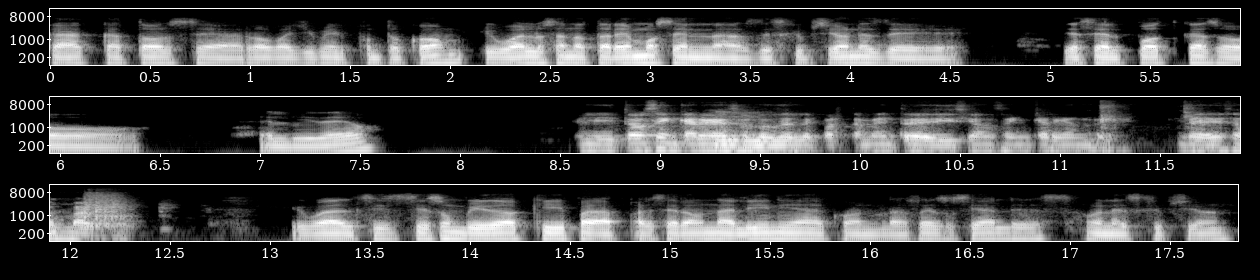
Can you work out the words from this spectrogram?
martinez.diazk14.gmail.com. Igual los anotaremos en las descripciones de ya sea el podcast o el video. El editor se encarga de eso, los del departamento de edición se encargan de, de esa parte. Igual, si, si es un video aquí, para aparecer a una línea con las redes sociales o en la descripción.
